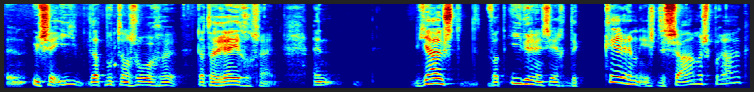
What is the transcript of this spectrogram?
een UCI. Dat moet dan zorgen dat er regels zijn. En juist wat iedereen zegt, de kern is de samenspraak.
